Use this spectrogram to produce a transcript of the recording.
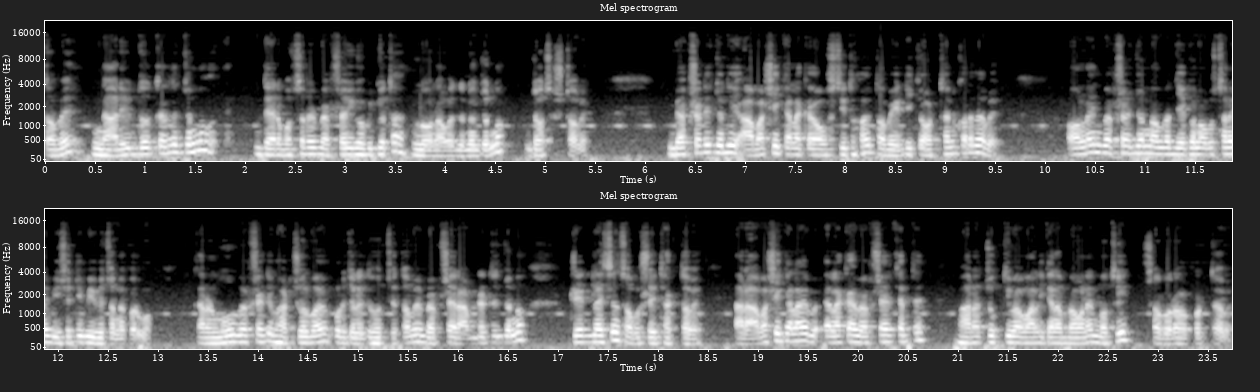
তবে নারী উদ্যোক্তাদের জন্য দেড় বছরের ব্যবসায়িক অভিজ্ঞতা লোন আবেদনের জন্য যথেষ্ট হবে। ব্যবসাটি যদি আবাসিক এলাকায় অবস্থিত হয়, তবে এটিকে অর্থায়ন করা যাবে। অনলাইন ব্যবসার জন্য আমরা যে কোনো অবস্থানে বিষয়টি বিবেচনা করব। কারণ মূল ব্যবসাটি ভার্চুয়ালভাবে পরিচালিত হচ্ছে, তবে ব্যবসায়ের আপডেটের জন্য ট্রেড লাইসেন্স অবশ্যই থাকতে হবে। আর আবাসিক এলাকায় ব্যবসায়ের ক্ষেত্রে ভাড়া, চুক্তি বা মালিকানা প্রমাণের নথি সরবরাহ করতে হবে।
